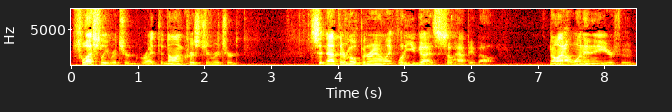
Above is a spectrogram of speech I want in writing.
fleshly Richard, right? The non-Christian Richard, sitting out there moping around like, "What are you guys so happy about?" No, I don't want any of your food.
